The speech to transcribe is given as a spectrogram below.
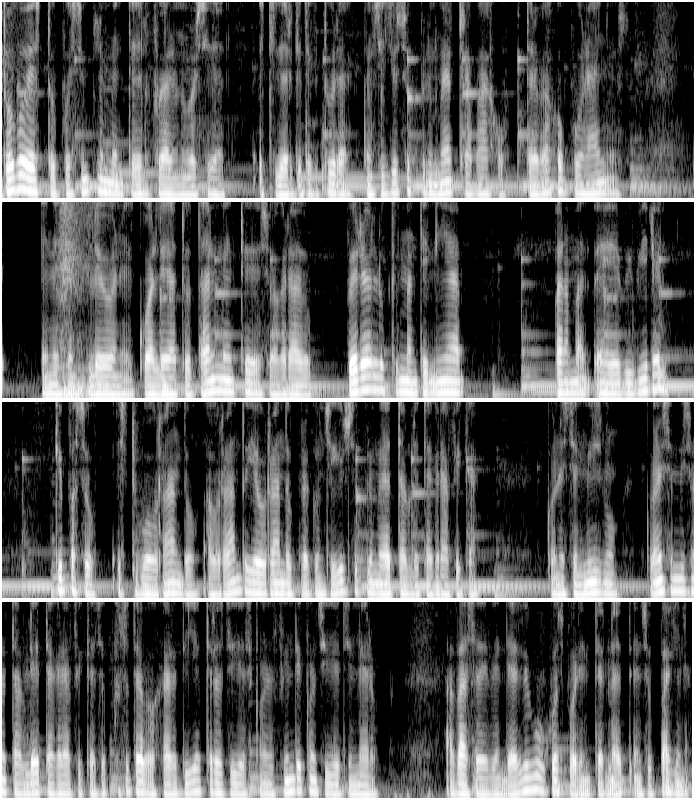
todo esto, pues simplemente él fue a la universidad, estudió arquitectura, consiguió su primer trabajo, trabajo por años, en ese empleo en el cual era totalmente de su agrado, pero era lo que mantenía para eh, vivir él. ¿Qué pasó? Estuvo ahorrando, ahorrando y ahorrando para conseguir su primera tableta gráfica. Con ese mismo, con esa misma tableta gráfica se puso a trabajar día tras día con el fin de conseguir dinero, a base de vender dibujos por internet en su página,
